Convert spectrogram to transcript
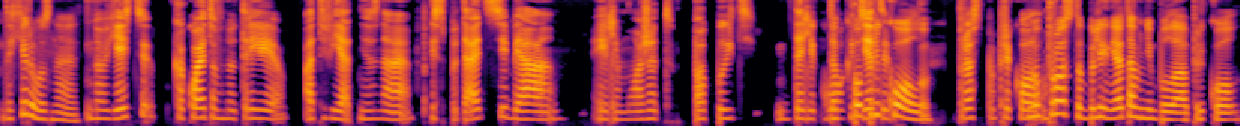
Да хер его знает. Но есть какой-то внутри ответ, не знаю, испытать себя или, может, побыть далеко да по приколу. Просто по приколу. Ну, просто, блин, я там не была, прикол.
